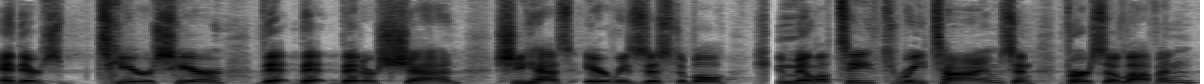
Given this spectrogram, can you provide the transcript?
and there's tears here that, that, that are shed. She has irresistible humility three times in verse 11.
